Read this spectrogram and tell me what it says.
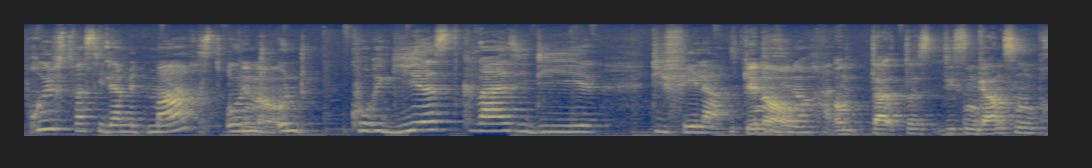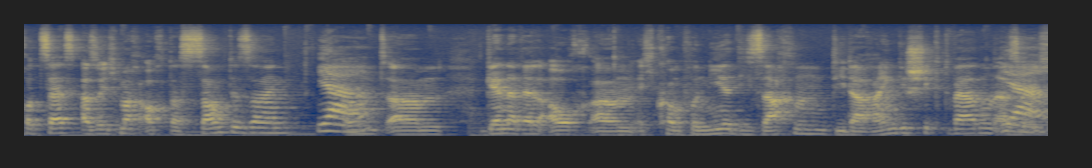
prüfst, was du damit machst und, genau. und korrigierst quasi die, die Fehler, genau. die sie noch hat. Und da, das, diesen ganzen Prozess, also ich mache auch das Sounddesign ja. und ähm, generell auch, ähm, ich komponiere die Sachen, die da reingeschickt werden. Also ja. ich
